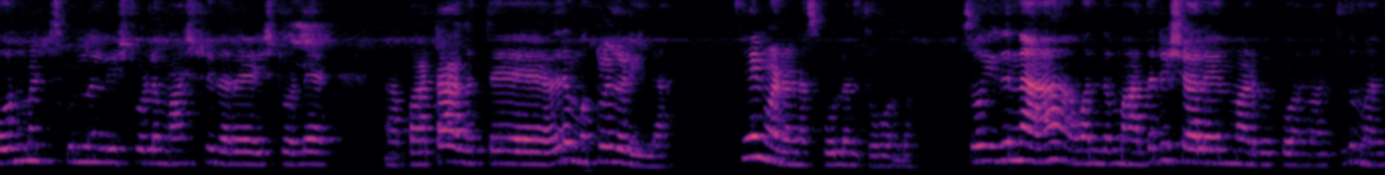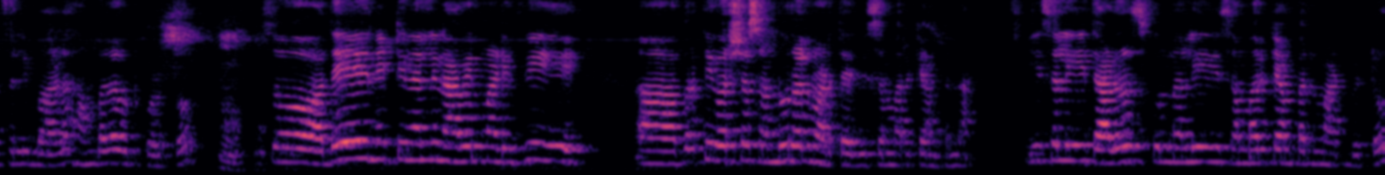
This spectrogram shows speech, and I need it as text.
ಗೌರ್ಮೆಂಟ್ ಸ್ಕೂಲ್ನಲ್ಲಿ ಇಷ್ಟು ಒಳ್ಳೆ ಮಾಸ್ಟರ್ ಇದ್ದಾರೆ ಇಷ್ಟು ಒಳ್ಳೆ ಪಾಠ ಆಗುತ್ತೆ, ಆದರೆ ಮಕ್ಕಳುಗಳಿಲ್ಲ ಏನು ಮಾಡೋಣ ಸ್ಕೂಲನ್ನು ತೊಗೊಂಡು? ಸೊ ಇದನ್ನ ಒಂದು ಮಾದರಿ ಶಾಲೆ ಏನ್ ಮಾಡಬೇಕು ಅನ್ನುವಂಥದ್ದು ಮನಸ್ಸಲ್ಲಿ ಬಹಳ ಹಂಬಲ ಉಟ್ಕೊಳ್ತು. ಸೊ ಅದೇ ನಿಟ್ಟಿನಲ್ಲಿ ನಾವೇನ್ ಮಾಡಿದ್ವಿ ಪ್ರತಿ ವರ್ಷ ಸಂಡೂರಲ್ಲಿ ಮಾಡ್ತಾ ಇದ್ವಿ ಸಮ್ಮರ್ ಕ್ಯಾಂಪನ್ನ ಈ ಸಲ ಈ ತಾಳೂರು ಸ್ಕೂಲ್ನಲ್ಲಿ ಸಮ್ಮರ್ ಕ್ಯಾಂಪನ್ನು ಮಾಡಿಬಿಟ್ಟು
